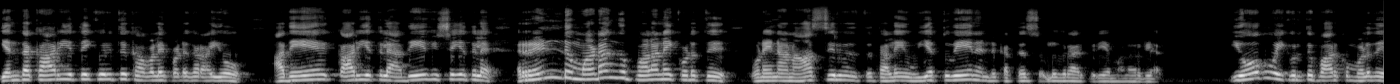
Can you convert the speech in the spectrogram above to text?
எந்த காரியத்தை குறித்து கவலைப்படுகிறாயோ அதே காரியத்துல அதே விஷயத்துல ரெண்டு மடங்கு பலனை கொடுத்து உன்னை நான் ஆசீர்வதித்து தலையை உயர்த்துவேன் என்று கத்த சொல்லுகிறார் பிரியமானவர்களே யோபுவை குறித்து பார்க்கும் பொழுது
